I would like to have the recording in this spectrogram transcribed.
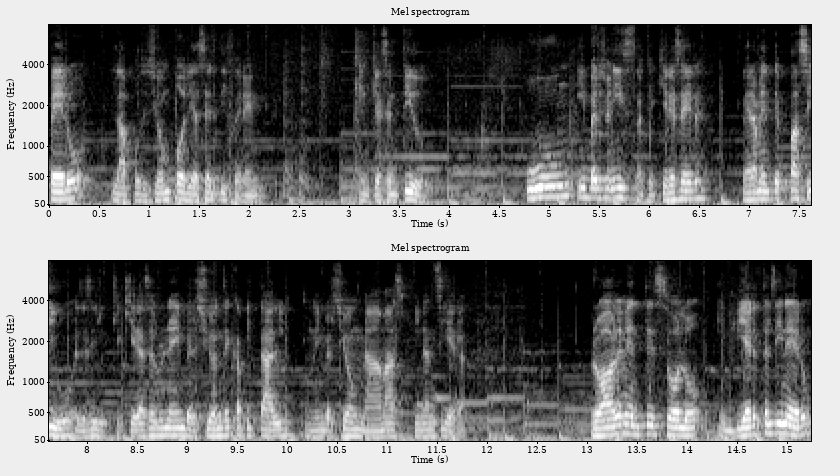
pero la posición podría ser diferente. ¿En qué sentido? Un inversionista que quiere ser meramente pasivo, es decir, que quiere hacer una inversión de capital, una inversión nada más financiera, probablemente solo invierte el dinero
